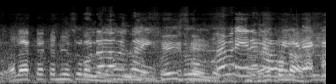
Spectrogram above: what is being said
তাহলে একটা একটা নিয়ে চলে কোনটা লাগবে ভাই না ভাই এটা না ভাই এটা কি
